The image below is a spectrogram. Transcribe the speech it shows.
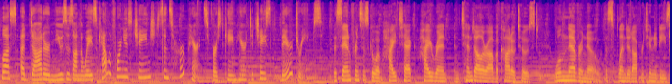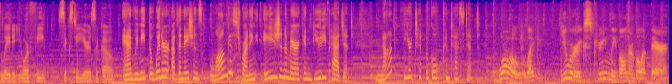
Plus, a daughter muses on the ways California's changed since her parents first came here to chase their dreams. The San Francisco of high tech, high rent, and $10 avocado toast will never know the splendid opportunities laid at your feet 60 years ago. And we meet the winner of the nation's longest running Asian American beauty pageant. Not your typical contestant. Whoa, like you were extremely vulnerable up there.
